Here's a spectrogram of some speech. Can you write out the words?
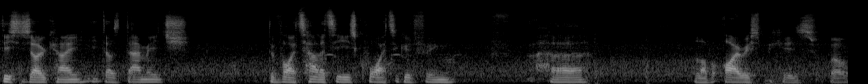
this is okay. It does damage. The vitality is quite a good thing. Her. I love Iris because, well,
